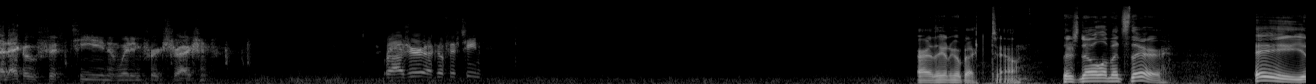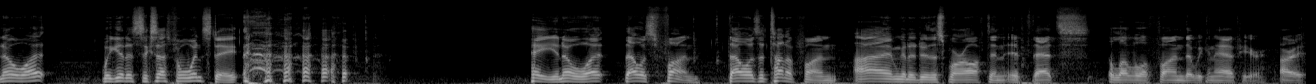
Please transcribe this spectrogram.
At Echo 15 and waiting for extraction. Roger, Echo 15. All right, they're gonna go back to town. There's no elements there. Hey, you know what? We get a successful win state. hey, you know what? That was fun. That was a ton of fun. I'm gonna do this more often if that's the level of fun that we can have here. All right.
